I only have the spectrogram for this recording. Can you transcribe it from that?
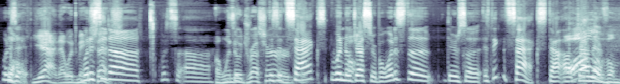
what is Well, it? Yeah, that would make What is sense. it? What's uh, A window is it- dresser Is it Saks? Window dresser. But what is the? There's a. I think it's Saks. Down, uh, All down of 'em, Yeah,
